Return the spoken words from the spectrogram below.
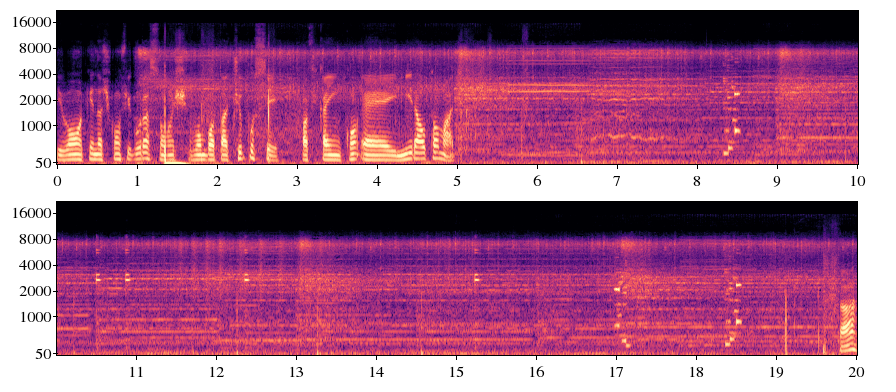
E vão aqui nas configurações. Vão botar tipo C para ficar em, é, em mira automática. Tá?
